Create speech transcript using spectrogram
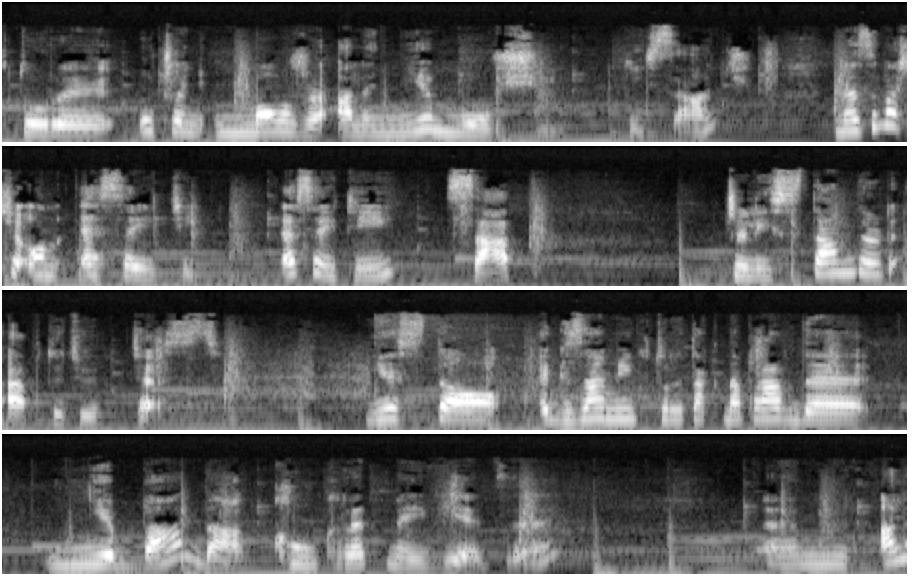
który uczeń może, ale nie musi pisać. Nazywa się on SAT. SAT, SAT, czyli Standard Aptitude Test. Jest to egzamin, który tak naprawdę nie bada konkretnej wiedzy, ale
